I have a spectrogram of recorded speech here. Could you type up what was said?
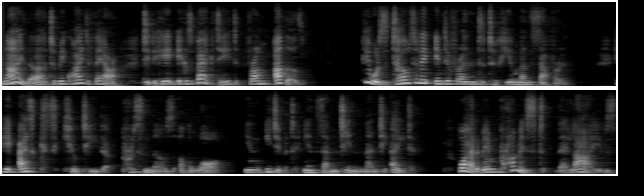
neither, to be quite fair, did he expect it from others. He was totally indifferent to human suffering. He executed prisoners of war in Egypt in 1798, who had been promised their lives,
